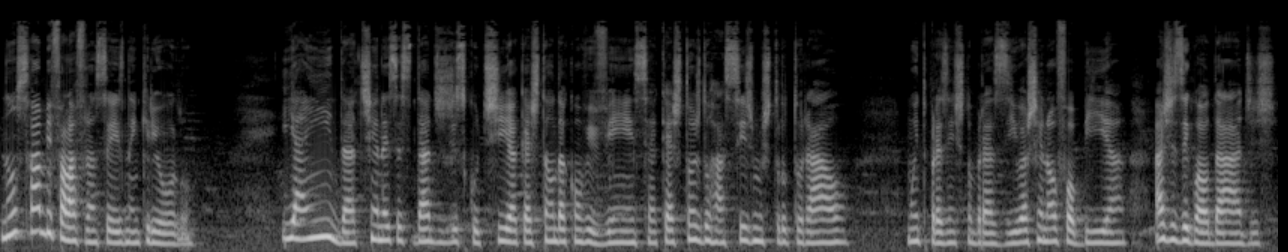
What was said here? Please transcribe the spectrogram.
não sabe falar francês nem crioulo. E ainda tinha necessidade de discutir a questão da convivência, questões do racismo estrutural, muito presente no Brasil, a xenofobia, as desigualdades.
